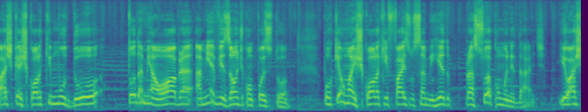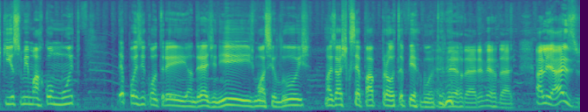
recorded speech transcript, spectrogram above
acho que a escola que mudou toda a minha obra, a minha visão de compositor. Porque é uma escola que faz o samba enredo para sua comunidade. E eu acho que isso me marcou muito. Depois encontrei André Diniz, Moacir Luz, mas eu acho que isso é papo para outra pergunta. É verdade, é verdade. Aliás,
